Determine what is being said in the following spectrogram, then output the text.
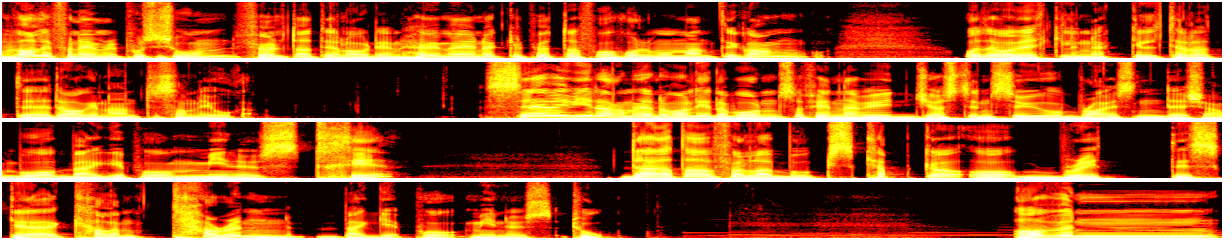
veldig fornøyd med posisjonen, følte at jeg lagde en haug med nøkkelputter for å holde momentet i gang, og det var virkelig nøkkel til at eh, dagen endte som den gjorde. Ser vi videre nedover leaderboarden, så finner vi Justin Sue og Bryson DeChambeau, begge på minus tre. Deretter følger Brooks Kepka og britiske Callum Tarran, begge på minus to. Av en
